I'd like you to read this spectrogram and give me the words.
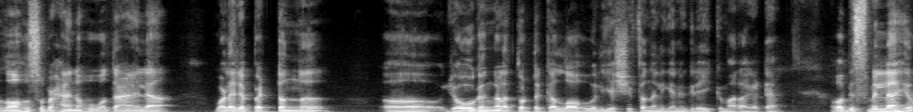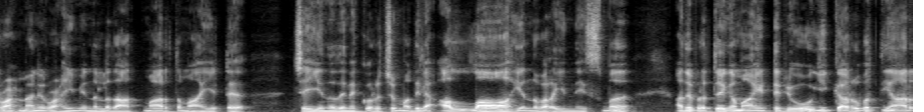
അള്ളാഹു സുബാനഹു താല വളരെ പെട്ടെന്ന് രോഗങ്ങളെ തൊട്ടൊക്കെ അള്ളാഹു വലിയ ഷിഫ നൽകി അനുഗ്രഹിക്കുമാറാകട്ടെ. അപ്പോൾ ബിസ്മില്ലാഹി റഹ്മാൻ റഹീം എന്നുള്ളത് ആത്മാർത്ഥമായിട്ട് ചെയ്യുന്നതിനെക്കുറിച്ചും അതിൽ അള്ളാഹ് എന്ന് പറയുന്ന ഇസ്മ അത് പ്രത്യേകമായിട്ട് രോഗിക്ക് അറുപത്തിയാറ്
